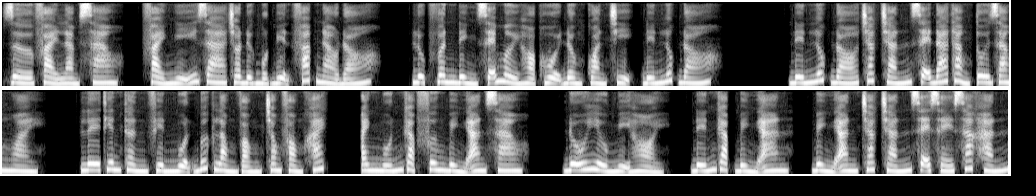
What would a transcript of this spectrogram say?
Giờ phải làm sao, phải nghĩ ra cho được một biện pháp nào đó. Lục Vân Đình sẽ mời họp hội đồng quản trị, đến lúc đó. Đến lúc đó chắc chắn sẽ đá thẳng tôi ra ngoài. Lê Thiên Thần phiền muộn bước lòng vòng trong phòng khách. Anh muốn gặp Phương Bình An sao? Đỗ Hiểu Mị hỏi. Đến gặp Bình An, Bình An chắc chắn sẽ xé xác hắn.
